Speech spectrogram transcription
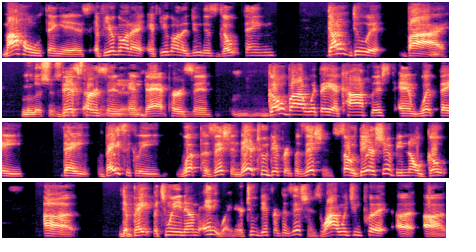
my whole thing is, if you're gonna if you're gonna do this goat thing, don't do it by Malicious. this person and that person Mhm. go by what they accomplished and what they they basically what position they're two different positions. So there should be no goat uh debate between them anyway. They're two different positions. Why would you put a a,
